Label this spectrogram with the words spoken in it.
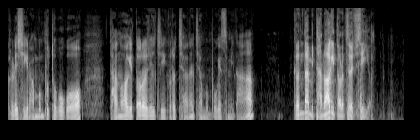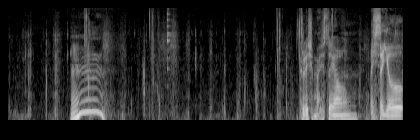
클래식이랑 한번 붙어보고 단호하게 떨어질지 그렇지 않을지 한번 보겠습니다. 그런 다음에 단호하게 떨어뜨려 주세요. 음. 클래식 맛있어요. 맛있어요.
